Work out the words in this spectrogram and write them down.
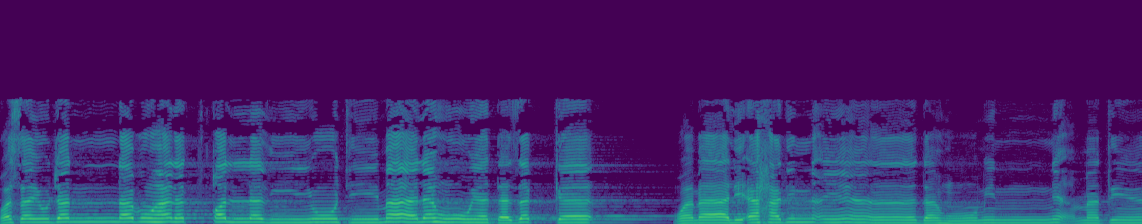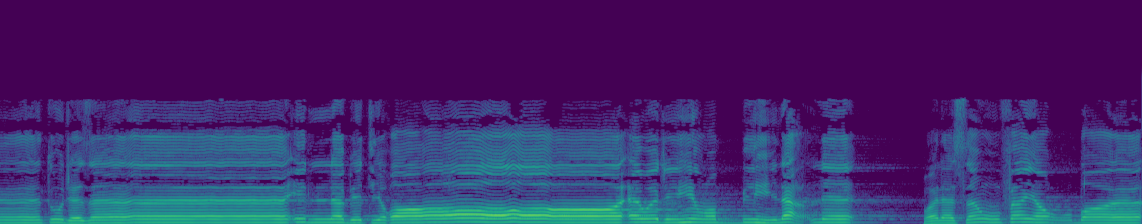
وسيجنبها الأتقى الذي يؤتي ماله يتزكى وما لأحد عنده من نعمة تجزى إلا ابتغاء الأعلى ولسوف يرضى.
